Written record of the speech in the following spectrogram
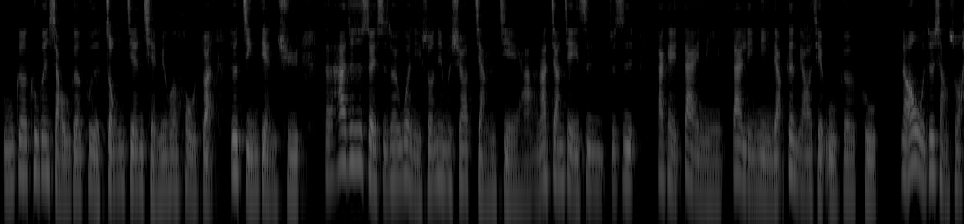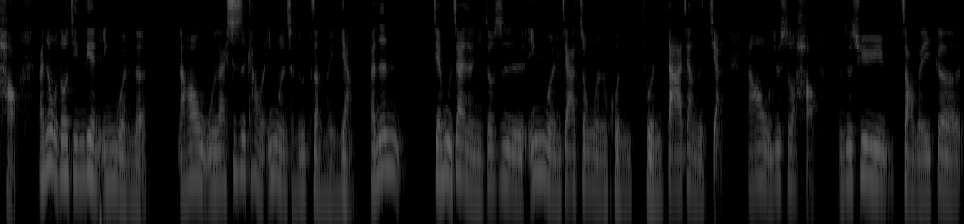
吴哥窟跟小吴哥窟的中间、前面或后段，就是景点区。他他就是随时都会问你说，你有没有需要讲解啊？那讲解一次，就是他可以带你带领你了更了解吴哥窟。然后我就想说，好，反正我都已经练英文了。然后我来试试看我的英文程度怎么样。反正柬埔寨人你都是英文加中文混混搭这样子讲。然后我就说好，我就去找了一个，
